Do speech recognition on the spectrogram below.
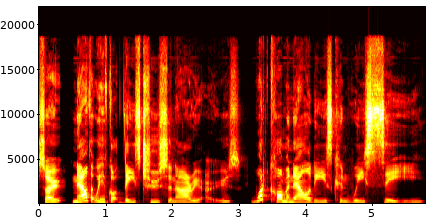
So, now that we have got these two scenarios, what commonalities can we see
